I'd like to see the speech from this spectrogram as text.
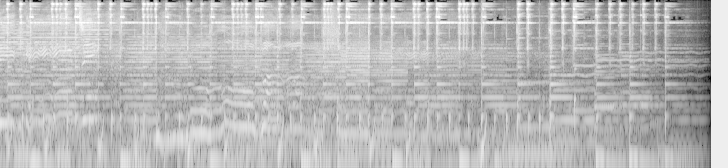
Pique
